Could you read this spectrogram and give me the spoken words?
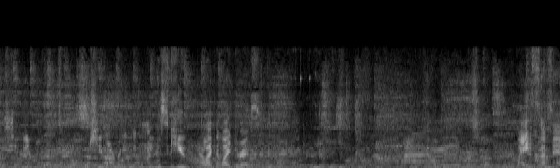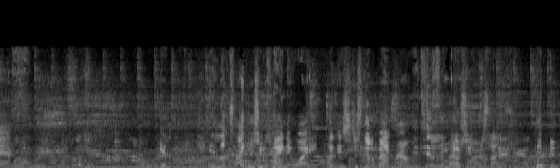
Just checking everything. Oh, she's already going. That's cute. I like the white dress. Wait a minute. It, it looks like she was painted white, but it's just still a background. So you know she's precise. okay.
